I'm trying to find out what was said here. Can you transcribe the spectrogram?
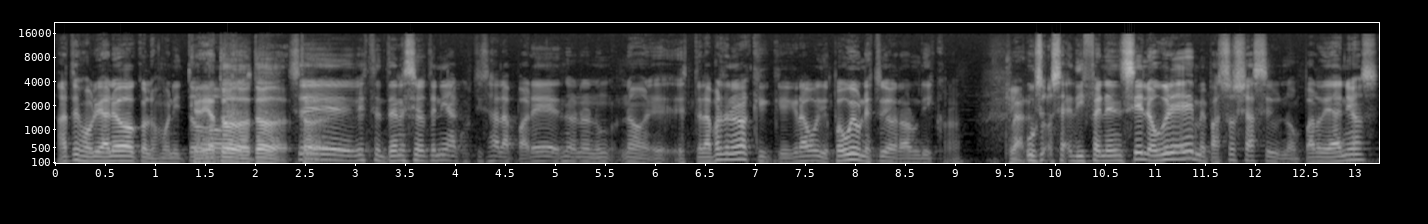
Antes me volvía loco, los monitores. Quería todo, todo, Sí, todo. ¿viste? Entendés, si no tenía acustizada la pared. No, no, no. no eh, este, la parte nueva es que, que grabo y después voy a un estudio a grabar un disco, ¿no? Claro. Uso- o sea, diferencié, logré, me pasó ya hace unos par de años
